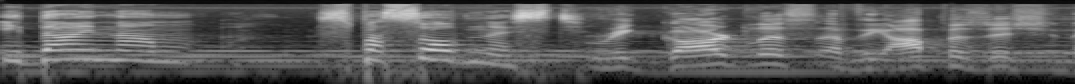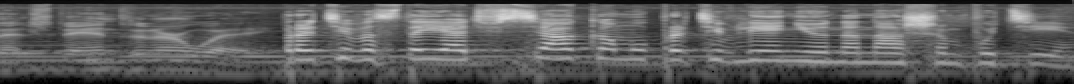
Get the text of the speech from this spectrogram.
и дай нам способность противостоять всякому противлению на нашем пути.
